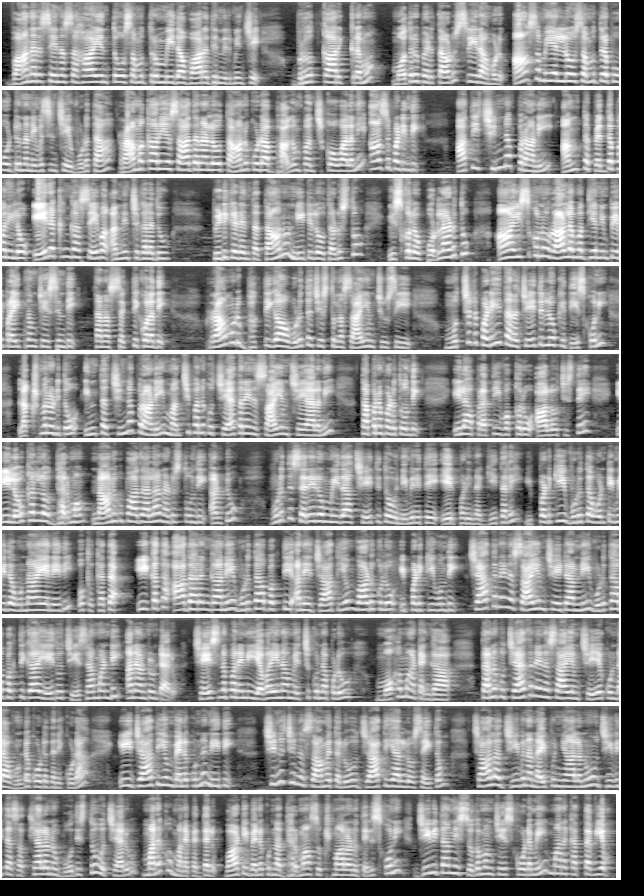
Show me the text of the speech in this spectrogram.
వానరసేన సహాయంతో సముద్రం మీద వారధి నిర్మించే బృహత్ కార్యక్రమం మొదలు పెడతాడు శ్రీరాముడు. ఆ సమయంలో సముద్రపు ఒడ్డున నివసించే ఉడత రామకార్య సాధనలో తాను కూడా భాగం పంచుకోవాలని ఆశపడింది. అతి చిన్న ప్రాణి అంత పెద్ద పనిలో ఏ రకంగా సేవ అందించగలదు? పిడికెడెంత తాను నీటిలో తడుస్తూ ఇసుకలో పొర్లాడుతూ ఆ ఇసుకను రాళ్ళ మధ్య నింపే ప్రయత్నం చేసింది తన శక్తి కొలది. రాముడు భక్తిగా ఉడత చేస్తున్న సాయం చూసి ముచ్చటపడి తన చేతుల్లోకి తీసుకొని లక్ష్మణుడితో ఇంత చిన్న ప్రాణి మంచి పనుకు చేతనైన సాయం చేయాలని తపన పడుతోంది. ఇలా ప్రతి ఒక్కరూ ఆలోచిస్తే ఈ లోకంలో ధర్మం నాలుగు పాదాలా నడుస్తుంది అంటూ ఉడత శరీరం మీద చేతితో నిమిరితే ఏర్పడిన గీతలే ఇప్పటికీ ఉడత ఒంటి మీద ఉన్నాయనేది ఒక కథ. ఈ కథ ఆధారంగానే ఉడతా భక్తి అనే జాతీయం వాడుకలో ఇప్పటికీ ఉంది. చేతనైన సాయం చేయటాన్ని ఉడతా భక్తిగా ఏదో చేశామండి అని అంటుంటారు. చేసిన పనిని ఎవరైనా మెచ్చుకున్నప్పుడు మొహమాటంగా తనకు చేతనైన సాయం చేయకుండా ఉండకూడదని కూడా ఈ జాతీయం వెనుకున్న నీతి. చిన్న చిన్న సామెతలు జాతీయాల్లో సైతం చాలా జీవన నైపుణ్యాలను జీవిత సత్యాలను బోధిస్తూ వచ్చారు. మనకు మన పెద్దలు. వాటి వెనుకున్న ధర్మ సూక్ష్మాలను తెలుసుకుని జీవితాన్ని సుగమం చేసుకోవడమే మన కర్తవ్యం.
